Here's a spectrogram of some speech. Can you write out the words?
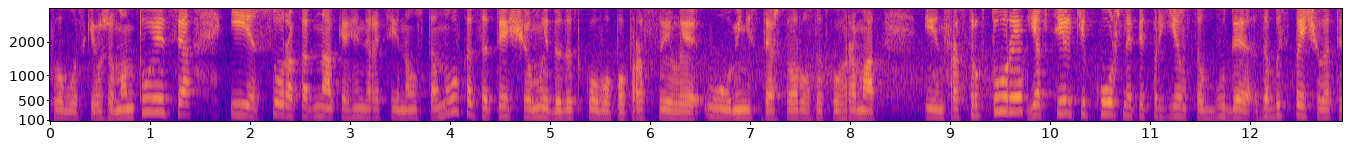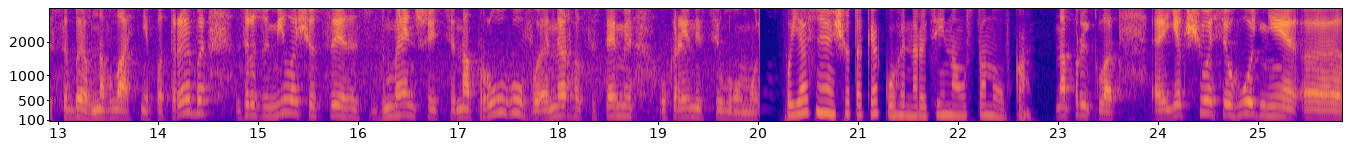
Світловодській вже монтується. І 41 когенераційна установка це те, що ми додатково попросили у Міністерства розвитку громад і інфраструктури. Як тільки кожне підприємство буде забезпечувати себе на власні потреби, зрозуміло, що це зменшить напругу в енергосистемі України в цілому. Пояснює, що таке когенераційна установка. Наприклад, е, якщо сьогодні е,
